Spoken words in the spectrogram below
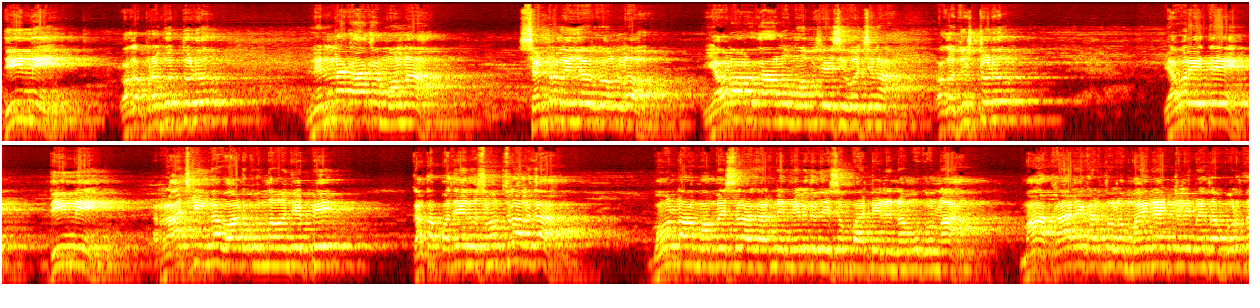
దీన్ని ఒక ప్రబుద్ధుడు నిన్న కాక మొన్న సెంట్రల్ నియోజకవర్గంలో ఎవరో కాలం మోపు చేసి వచ్చిన ఒక దుష్టుడు ఎవరైతే దీన్ని రాజకీయంగా వాడుకుందామని చెప్పి గత పదిహేను సంవత్సరాలుగా బోండా మహేశ్వరరావు గారిని తెలుగుదేశం పార్టీని నమ్ముకున్న మా కార్యకర్తలు మైనార్టీల మీద బురద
